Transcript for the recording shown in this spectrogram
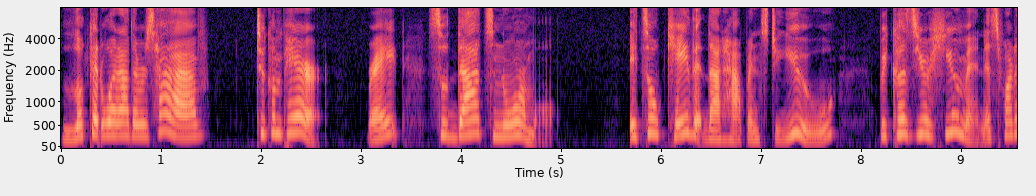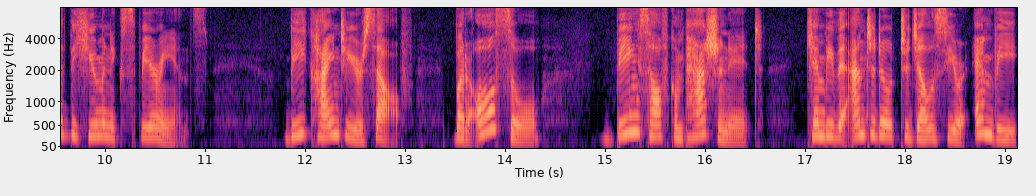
look at what others have to compare, right? So that's normal. It's okay that that happens to you because you're human. It's part of the human experience. Be kind to yourself, but also being self compassionate can be the antidote to jealousy or envy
